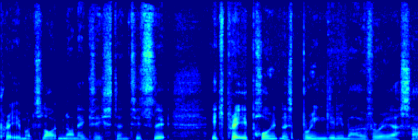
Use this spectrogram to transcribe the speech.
pretty much like non-existent. It's it's pretty pointless bringing him over here. So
